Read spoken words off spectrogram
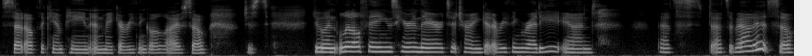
set up the campaign and make everything go live. So just doing little things here and there to try and get everything ready and that's that's about it. So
